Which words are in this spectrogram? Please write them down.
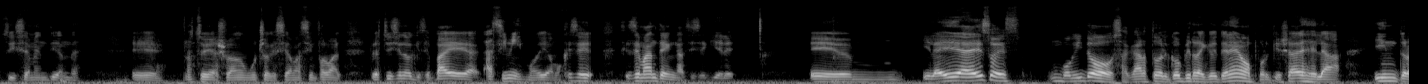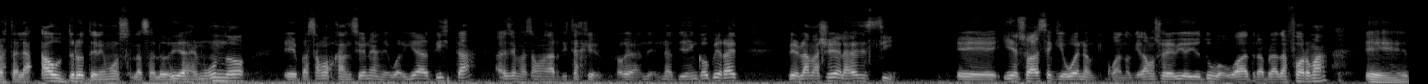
si se me entiende. Eh, no estoy ayudando mucho a que sea más informal, pero estoy diciendo que se pague a, sí mismo, digamos, que se, que se mantenga, si se quiere. y la idea de eso es un poquito sacar todo el copyright que hoy tenemos, porque ya desde la intro hasta la outro tenemos las saludillas del mundo, pasamos canciones de cualquier artista, a veces pasamos de artistas que obviamente no tienen copyright, pero la mayoría de las veces sí. Eh, y eso hace que, bueno, que cuando queramos ver el video de YouTube o a otra plataforma, eh,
